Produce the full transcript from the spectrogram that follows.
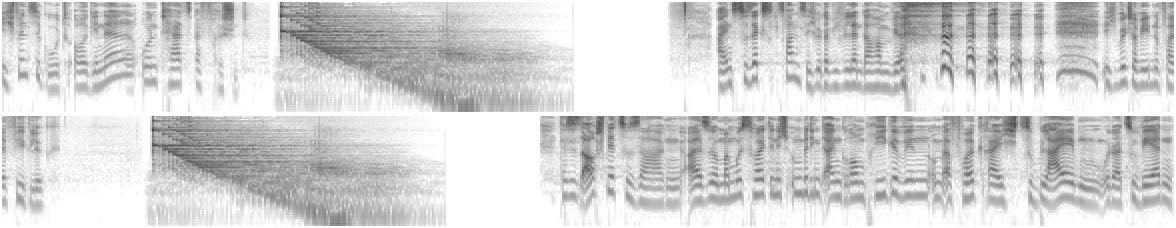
Ich finde sie gut, originell und herzerfrischend. 1 zu 26 oder wie viele Länder haben wir? ich wünsche auf jeden Fall viel Glück. Das ist auch schwer zu sagen. Also man muss heute nicht unbedingt einen Grand Prix gewinnen, um erfolgreich zu bleiben oder zu werden.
